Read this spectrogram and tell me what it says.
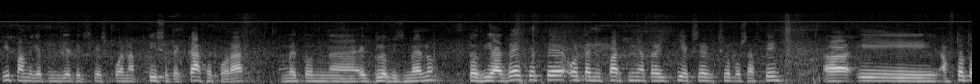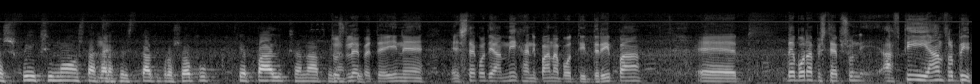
Είπαμε για την ιδιαίτερη σχέση που αναπτύσσεται κάθε φορά με τον ε, εγκλωβισμένο. Το διαδέχεται όταν υπάρχει μια τραγική εξέλιξη όπως αυτή, α, η, αυτό το σφίξιμο στα χαρακτηριστικά του προσώπου και πάλι ξανά από την Τους αρχή. βλέπετε, είναι, ε, στέκονται αμήχανοι πάνω από την τρύπα. Ε, δεν μπορούν να πιστέψουν. Αυτοί οι άνθρωποι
